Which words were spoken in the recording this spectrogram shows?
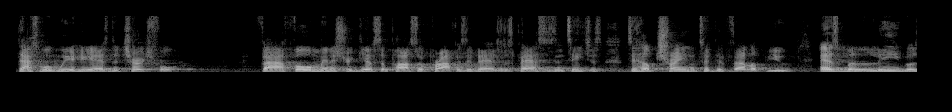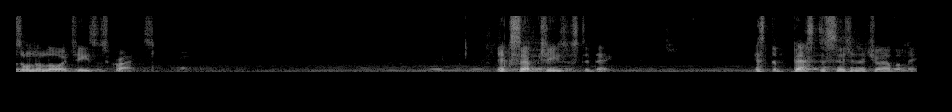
That's what we're here as the church for. Fivefold ministry gifts apostle, prophets, evangelists, pastors, and teachers to help train and to develop you as believers on the Lord Jesus Christ. Accept Jesus today. It's the best decision that you'll ever make.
